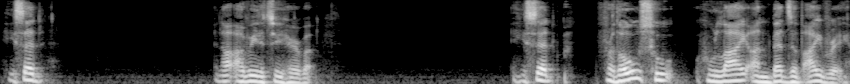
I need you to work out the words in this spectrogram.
He said and I'll, I'll read it to you here but he said for those who who lie on beds of ivory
